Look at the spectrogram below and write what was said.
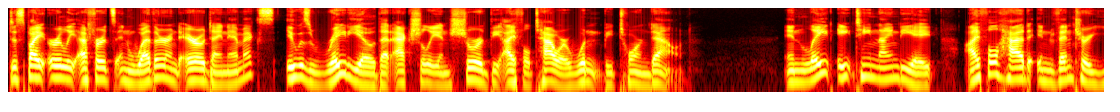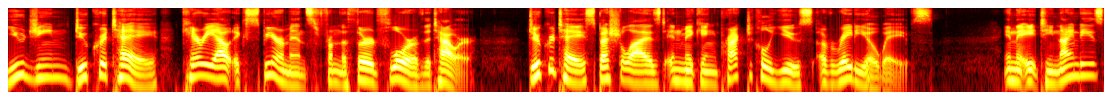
Despite early efforts in weather and aerodynamics, it was radio that actually ensured the Eiffel Tower wouldn't be torn down. In late 1898, Eiffel had inventor Eugene Ducretet carry out experiments from the third floor of the tower. Ducretet specialized in making practical use of radio waves. In the 1890s,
